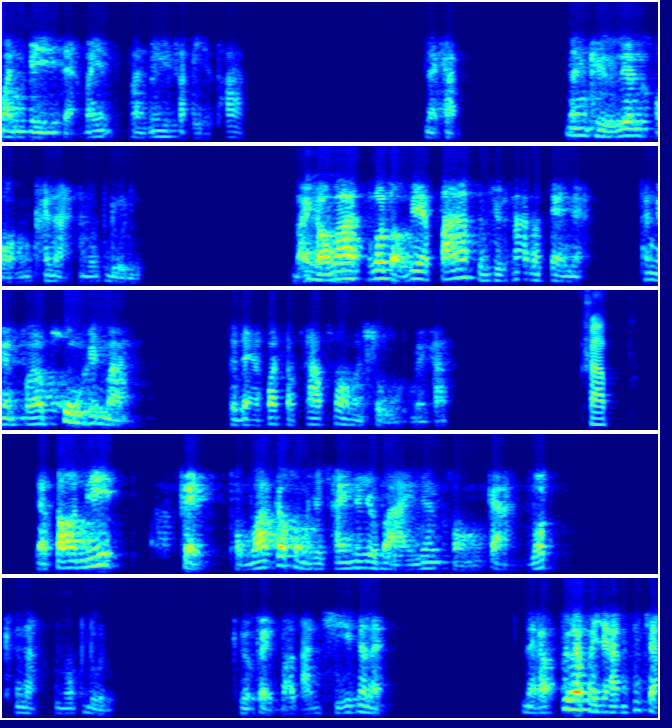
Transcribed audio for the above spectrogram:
มันมีแต่ไม่มันไม่มีศักยภาพนะครับ นั่นคือเรื่องของขนาดงบดุล หมายความว่าลดดอกเบี้ยไป 0.5เปอร์เซ็นต์เนี่ยถ้าเงินเฟ้อพุ่งขึ้นมา แสดงว่าสภาพคล่องมันสูงถูกไหมครับ ครับ แต่ตอนนี้เฟดผมว่าก็คงจะใช้นโยบายเรื่องของการลดขนาดงบดุล คือเฟด balance sheet นั่นแหละนะครับ เพื่อพยายามที่จะ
